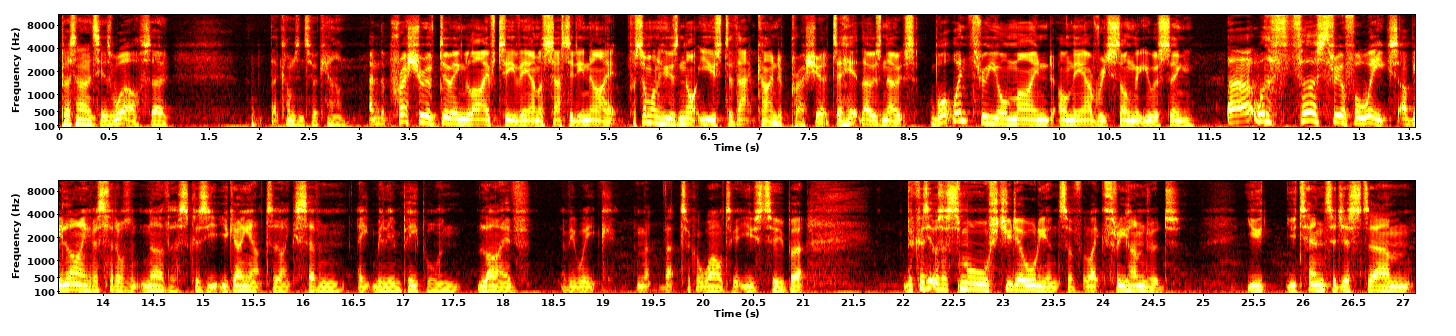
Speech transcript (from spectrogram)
personality as well. So that comes into account. And the pressure of doing live TV on a Saturday night, for someone who's not used to that kind of pressure, to hit those notes, what went through your mind on the average song that you were singing? Uh, well, the first three or four weeks, I'd be lying if I said I wasn't nervous because you're going out to like seven, eight million people and live every week, and that, that took a while to get used to. But because it was a small studio audience of like 300, you you tend to just um,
